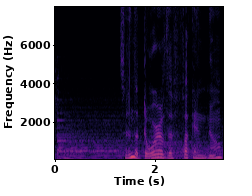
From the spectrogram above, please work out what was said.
before Is it in the door of the fucking no?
